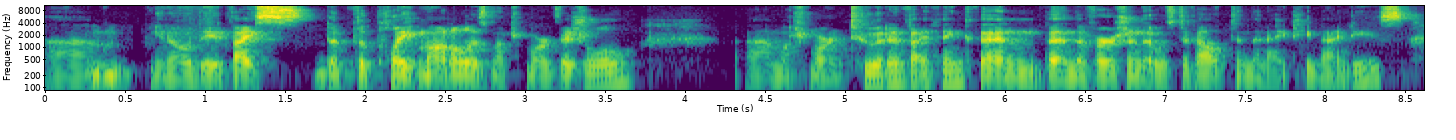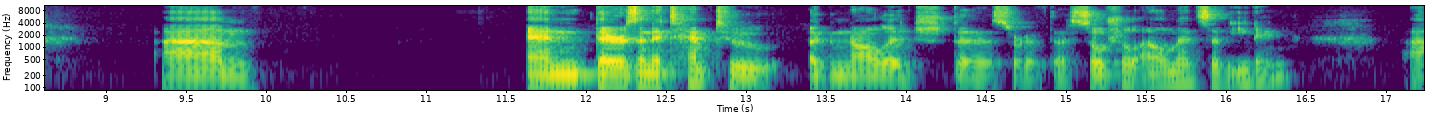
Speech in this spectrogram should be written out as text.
Um, mm-hmm. you know, the advice the, the plate model is much more visual uh, much more intuitive, I think, than than the version that was developed in the 1990s. Um, and there's an attempt to acknowledge the sort of the social elements of eating, um,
